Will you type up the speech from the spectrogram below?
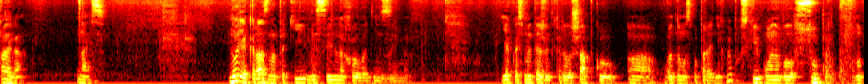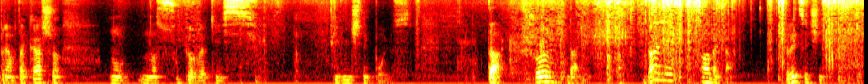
Ага, найс. Ну, якраз на такі не сильно холодні зими. Якось ми теж відкрили шапку а, в одному з попередніх випусків. Вона була супер. Ну прям така, що ну, на супер якийсь північний полюс. Так, що далі? Далі отака. 36 центів.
